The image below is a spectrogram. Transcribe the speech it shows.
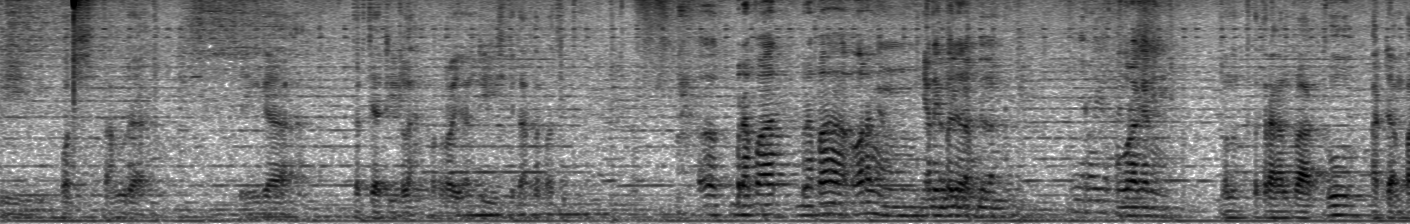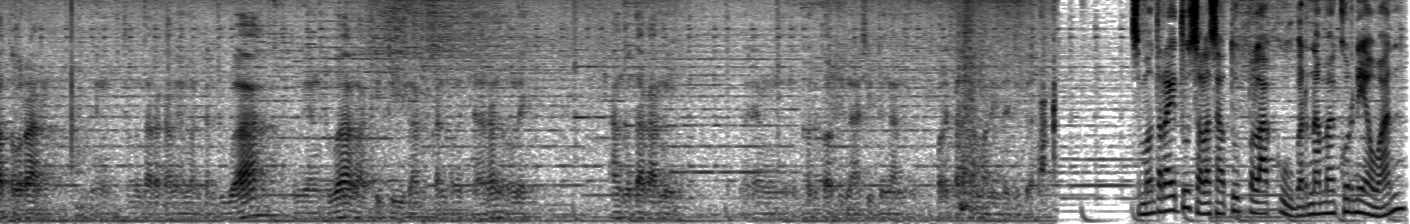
di pos Tahura. Sehingga terjadilah pengeroyokan di sekitar tempat itu. Uh, berapa berapa orang yang, yang terlibat dalam, dalam pengeroyokan ini? Menurut keterangan pelaku ada empat orang, yang sementara kami amankan dua, yang dua lagi dilakukan pengejaran oleh anggota kami yang berkoordinasi dengan Polresta Samarinda juga. Sementara itu, salah satu pelaku bernama Kurniawan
